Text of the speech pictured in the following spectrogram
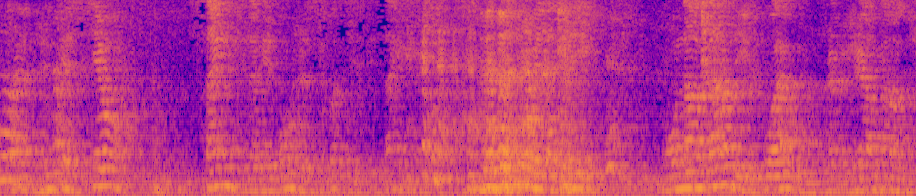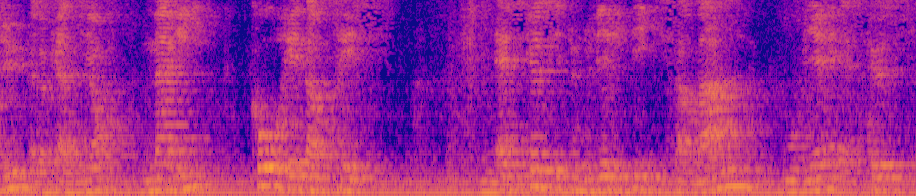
euh, une question simple, je réponds, je ne sais pas si c'est simple. La question est. On entend des fois, j'ai entendu à l'occasion, Marie, co-rédemptrice. Est-ce que c'est une vérité qui s'emballe ou bien est-ce que c'est-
